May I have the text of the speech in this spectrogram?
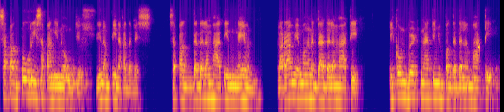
sa pagpuri sa Panginoong Diyos. Yun ang pinaka-the best. Sa pagdadalamhati ngayon, marami ang mga nagdadalamhati. I-convert natin yung pagdadalamhati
